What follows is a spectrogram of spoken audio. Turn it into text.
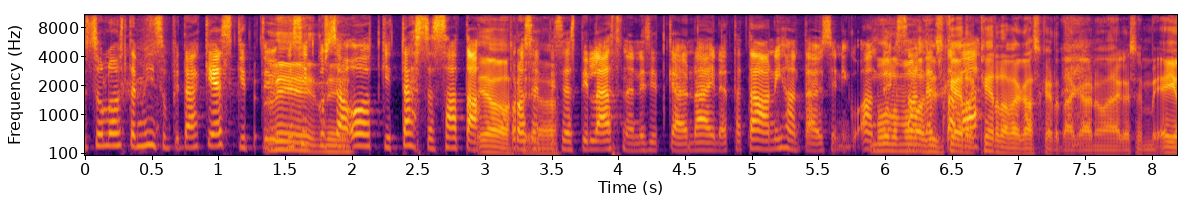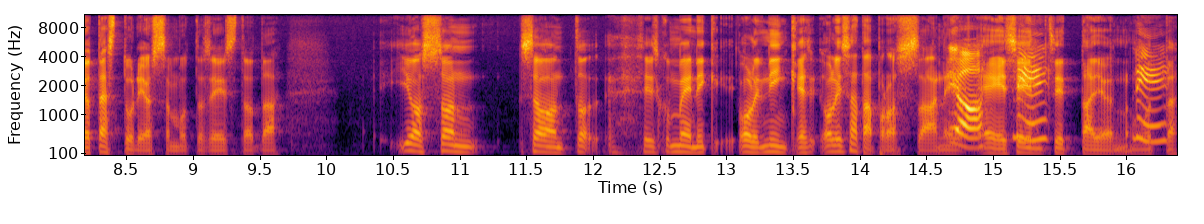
sulla on sitä, mihin sun pitää keskittyä, niin, niin sitten kun niin. sä ootkin tässä sataprosenttisesti läsnä, niin sitten käy näin, että tämä on ihan täysin niin kuin Mulla, mulla on siis kerran, kerran vai kaksi kertaa käynyt aikaisemmin, ei ole tässä studiossa, mutta siis tota, jos on se on, to, siis kun meni, oli, niin, oli sata prossaa, niin joo, ei siinä niin, sit tajunnut. Niin, mutta,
